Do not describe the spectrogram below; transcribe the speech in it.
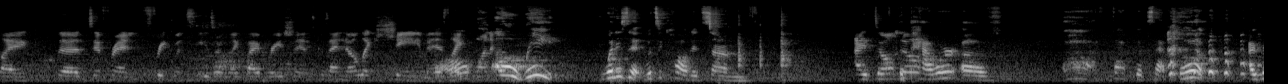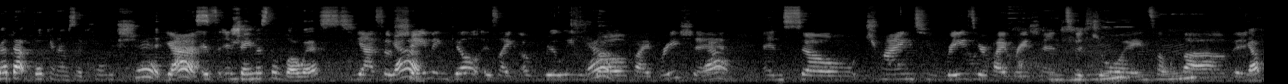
like the different frequencies or like vibrations? Because I know like shame is like one. Oh wait, what is it? What's it called? It's um. I don't the know. power of. Oh fuck! What's that book? I read that book and I was like, "Holy shit!" Yeah, yes, it's shame is the lowest. Yeah, so Yeah. shame and guilt is like a really Yeah. low vibration. Yeah. And so trying to raise your vibration to Mhm. joy, to Mhm. love, and Yep.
